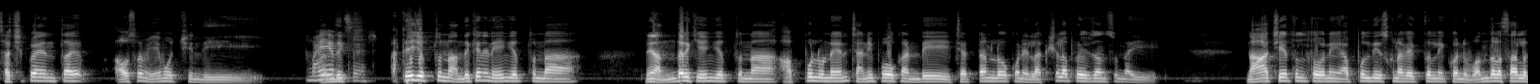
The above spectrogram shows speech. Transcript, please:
చచ్చిపోయేంత అవసరం ఏమొచ్చింది? అదే చెప్తున్నా అందుకే నేను ఏం చెప్తున్నా నేను అందరికీ ఏం చెప్తున్నా అప్పులు ఉన్నాయని చనిపోకండి చట్టంలో కొన్ని లక్షల ప్రొవిజన్స్ ఉన్నాయి. నా చేతులతోని అప్పులు తీసుకున్న వ్యక్తుల్ని కొన్ని వందల సార్లు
